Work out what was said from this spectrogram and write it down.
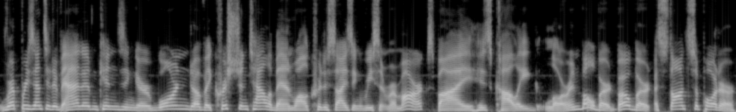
Representative Adam Kinzinger warned of a Christian Taliban while criticizing recent remarks by his colleague Lauren Boebert. Boebert, a staunch supporter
